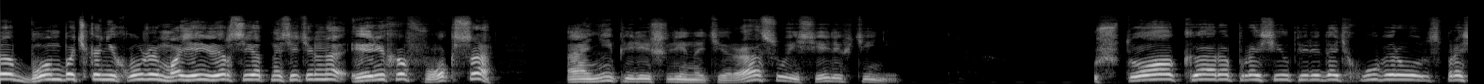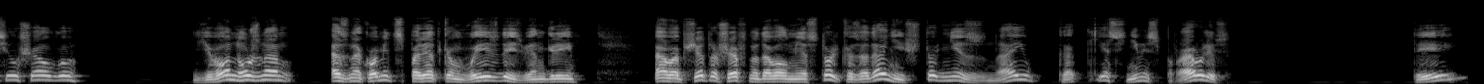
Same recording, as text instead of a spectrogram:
эта бомбочка не хуже моей версии относительно Эриха Фокса. Они перешли на террасу и сели в тени. — Что Кара просил передать Хуберу? — спросил Шалгу. — Его нужно ознакомить с порядком выезда из Венгрии. А вообще-то шеф надавал мне столько заданий, что не знаю, как я с ними справлюсь. — Ты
